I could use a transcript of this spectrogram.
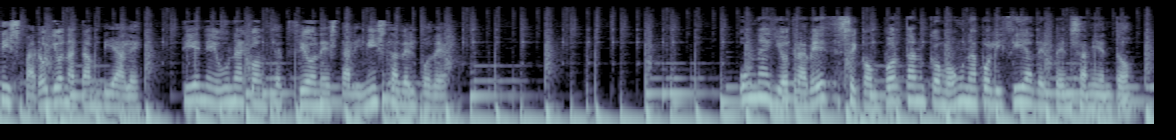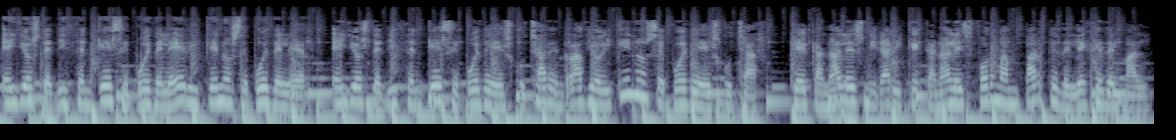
disparó Jonathan Viale. Tiene una concepción estalinista del poder una y otra vez se comportan como una policía del pensamiento, ellos te dicen qué se puede leer y qué no se puede leer, ellos te dicen qué se puede escuchar en radio y qué no se puede escuchar, qué canales mirar y qué canales forman parte del eje del mal.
